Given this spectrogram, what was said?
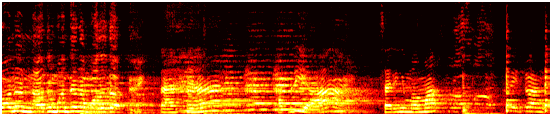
ஊம்புக்குள்ள கதுவான நதுமந்தன முததாத்திரி ஆஹா, அப்படியா? சரிங்க மாமா. போயிட்டு வாங்க.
